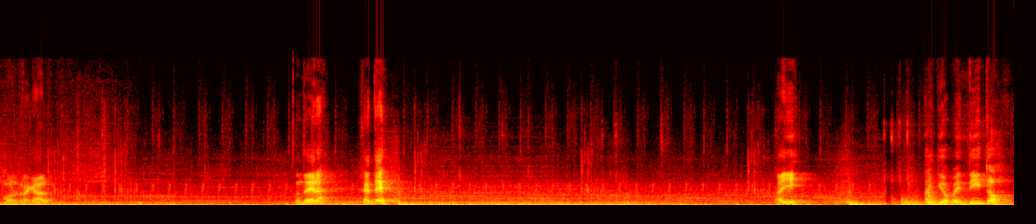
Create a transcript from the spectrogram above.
Como un regalo ¿Dónde era? ¡Gente! Allí ¡Ay, Dios bendito!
